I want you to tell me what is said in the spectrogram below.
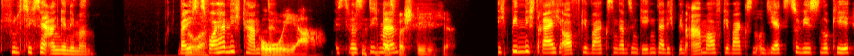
fühlt sich sehr angenehm an, weil ich es vorher nicht kannte. Oh ja. Wisst ihr, was ich meine? Das verstehe ich, ja ich bin nicht reich aufgewachsen, ganz im Gegenteil, ich bin arm aufgewachsen und jetzt zu wissen, okay,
